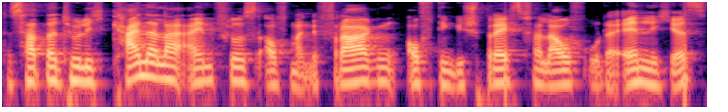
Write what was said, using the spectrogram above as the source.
Das hat natürlich keinerlei Einfluss auf meine Fragen, auf den Gesprächsverlauf oder ähnliches.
